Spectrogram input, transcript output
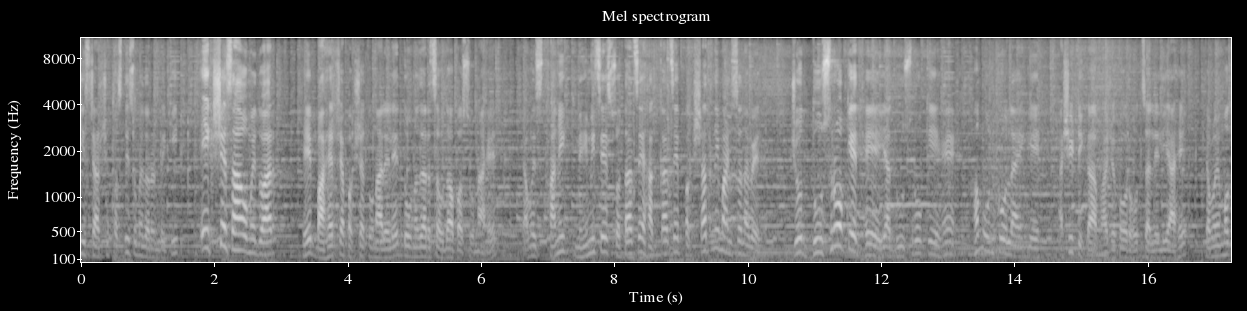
तीस चारशे पस्तीस उमेदवारांपैकी एकशे सहा उमेदवार हे बाहेरच्या पक्षातून आलेले दोन हजार चौदा पासून आहेत. त्यामुळे स्थानिक नेहमीचे स्वतःचे हक्काचे पक्षातली माणसं नव्हेत जो दुसरो के थे या दुसरो के हैं हम उनको लाएंगे अशी टीका भाजपवर होत चाललेली आहे. त्यामुळे मग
